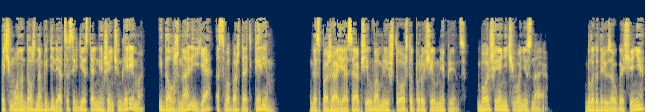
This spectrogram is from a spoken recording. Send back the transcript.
Почему она должна выделяться среди остальных женщин гарема? И должна ли я освобождать гарем? Госпожа, я сообщил вам лишь то, что поручил мне принц. Больше я ничего не знаю. Благодарю за угощение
